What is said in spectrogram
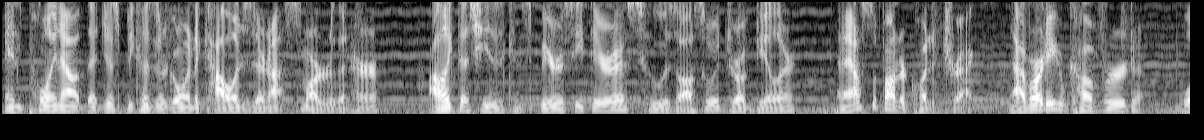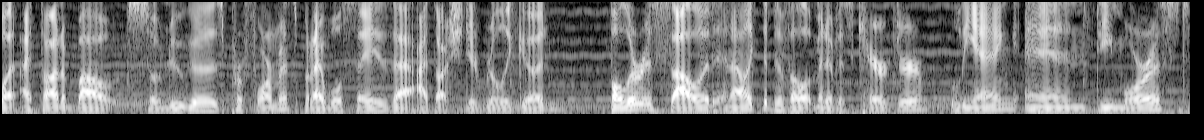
and point out that just because they're going to college, they're not smarter than her. I like that she's a conspiracy theorist who is also a drug dealer, and I also found her quite attractive. Now, I've already covered what I thought about Sonuga's performance, but I will say that I thought she did really good. Fuller is solid, and I like the development of his character. Liang and DeMorest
